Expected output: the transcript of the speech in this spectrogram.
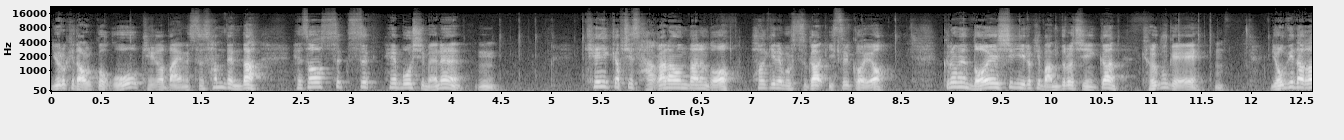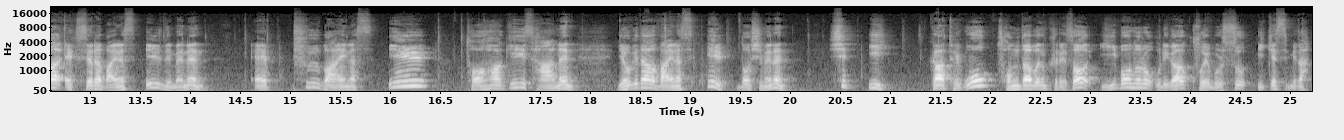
이렇게 나올 거고 걔가 마이너스 3 된다 해서 쓱쓱 해보시면은 음, k 값이 4가 나온다는 거 확인해 볼 수가 있을 거예요. 그러면 너의 식이 이렇게 만들어지니까 결국에 음, 여기다가 x에다 마이너스 1 넣으면은 f 마이너스 1 더하기 4는 여기다가 마이너스 1 넣으시면은 12 가 되고 정답은 그래서 2번으로 우리가 구해볼 수 있겠습니다.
